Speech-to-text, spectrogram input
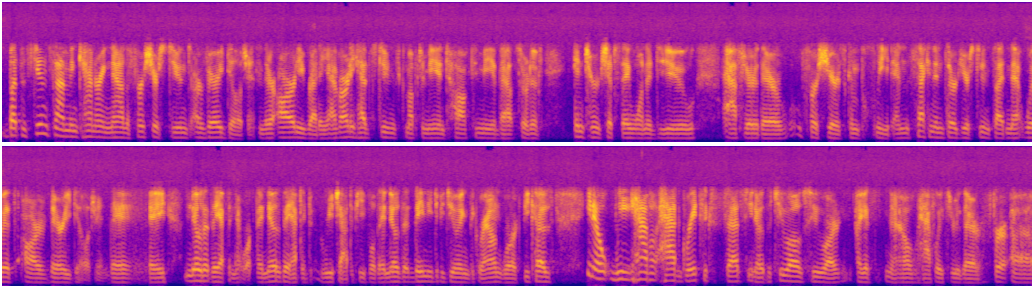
But the students that I'm encountering now, the first year students, are very diligent and they're already ready. I've already had students come up to me and talk to me about sort of internships they want to do after their first year is complete. And the second and third year students I've met with are very diligent. They, they know that they have to network. They know that they have to reach out to people. They know that they need to be doing the groundwork because, you know, we have had great success. You know, the 2Ls who are, I guess, now halfway through their for, uh,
